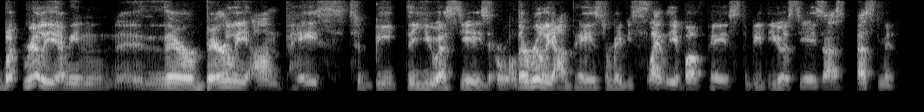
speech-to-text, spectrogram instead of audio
but really, I mean, they're barely on pace to beat the USDA's, well, they're really on pace or maybe slightly above pace to beat the USDA's es- estimate.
